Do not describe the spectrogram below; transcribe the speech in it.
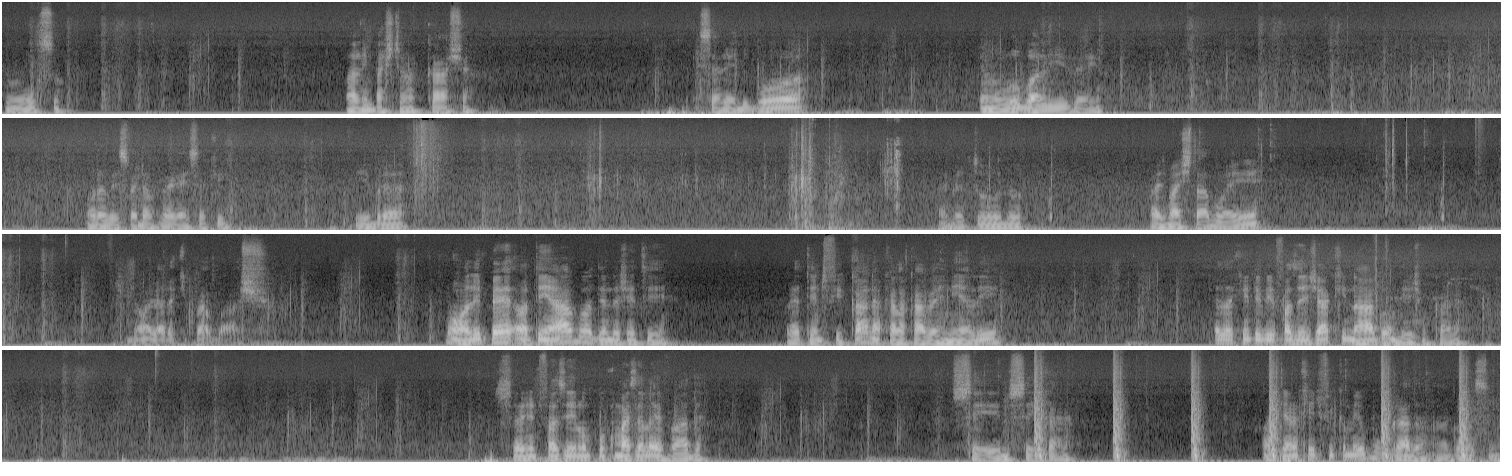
com um urso. Ali embaixo tem uma caixa. Essa ali é de boa. Tem um lobo ali, velho. Bora ver se vai dar pra pegar isso aqui. Fibra. Pega tudo. Faz mais tábua aí. Dá uma olhada aqui pra baixo. Bom, ali perto, ó, tem água dentro da gente pretende ficar naquela caverninha ali. Essa aqui a gente devia fazer já aqui na água mesmo, cara. Só a gente fazer ela um pouco mais elevada. Não sei, não sei, cara. Ó, tem hora que ele fica meio bugado, ó. agora sim.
